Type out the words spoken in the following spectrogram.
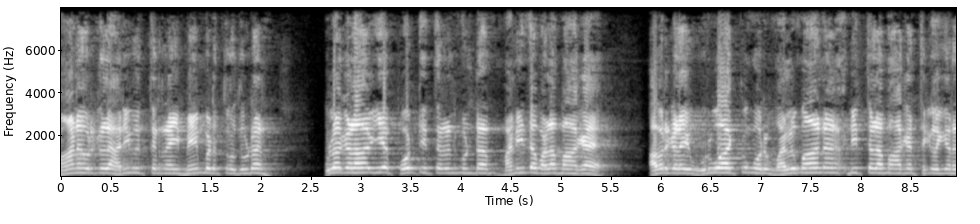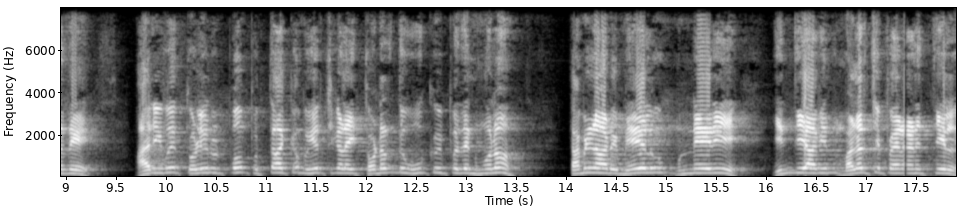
மாணவர்கள் அறிவுத்திறனை மேம்படுத்துவதுடன் உலகளாவிய போட்டித்திறன் கொண்ட மனித வளமாக அவர்களை உருவாக்கும் ஒரு வலுவான அடித்தளமாக திகழ்கிறது. அறிவு தொழில்நுட்பம் புத்தாக்க முயற்சிகளை தொடர்ந்து ஊக்குவிப்பதன் மூலம் தமிழ்நாடு மேலும் முன்னேறி இந்தியாவின் வளர்ச்சி பயணத்தில்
